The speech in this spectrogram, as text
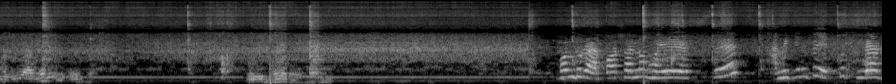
আজকে আগে দিন তো এটা খুবই ভালো লাগে। বন্ধুরা কষানো হয়ে এসছে। আমি কিন্তু একটু পেঁয়াজ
